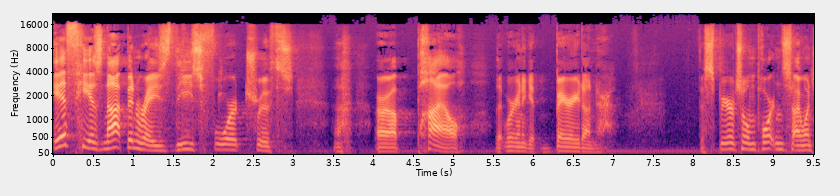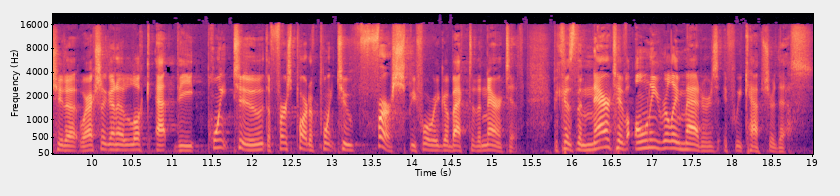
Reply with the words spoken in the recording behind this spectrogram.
If He has not been raised, these four truths uh, are a pile that we're going to get buried under. The spiritual importance, I want you to, we're actually going to look at the point two, the first part of point two first before we go back to the narrative. Because the narrative only really matters if we capture this.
